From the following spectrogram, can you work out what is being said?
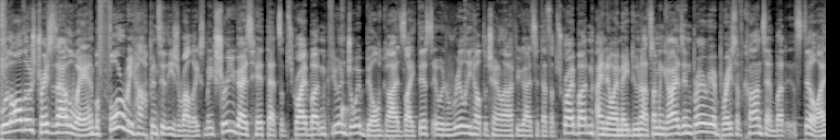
With all those traces out of the way, and before we hop into these relics, make sure you guys hit that subscribe button if you enjoy build guides like this. It would really help the channel out if you guys hit that subscribe button. I know I make do not summon guides and very abrasive content, but still, I,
